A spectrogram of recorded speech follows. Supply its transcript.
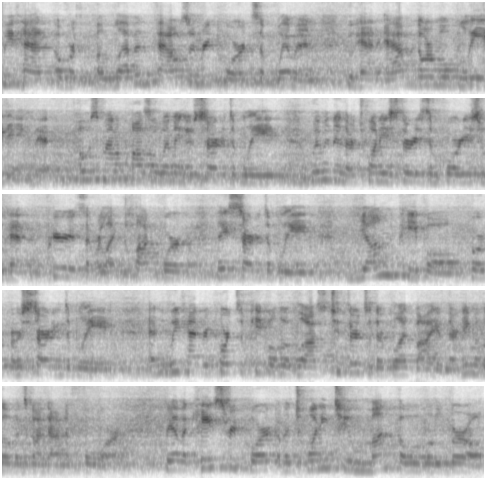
We've had had over 11,000 reports of women who had abnormal bleeding, postmenopausal women who started to bleed, women in their 20s, 30s, and 40s who had periods that were like clockwork, they started to bleed, young people who are, starting to bleed, and we've had reports of people who have lost two-thirds of their blood volume, their hemoglobin's gone down to four. We have a case report of a 22-month-old little girl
